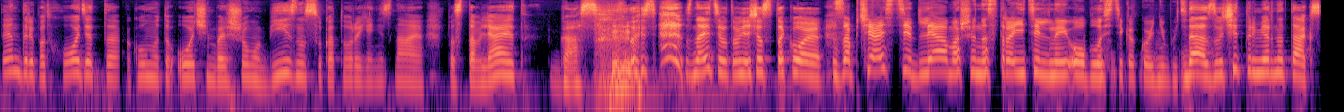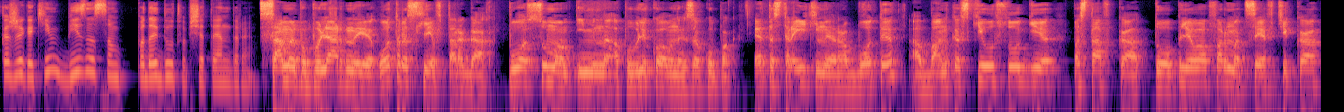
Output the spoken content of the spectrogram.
тендеры подходят к какому-то очень большому бизнесу, который, я не знаю, поставляет газ. То есть, знаете, вот у меня сейчас такое... Запчасти для машиностроительной области какой-нибудь. Да, звучит примерно так. Скажи, каким бизнесом подойдут вообще тендеры? Самые популярные отрасли в торгах по суммам именно опубликованных закупок – это строительные работы, а банковские услуги, поставка топлива, фармацевтика,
